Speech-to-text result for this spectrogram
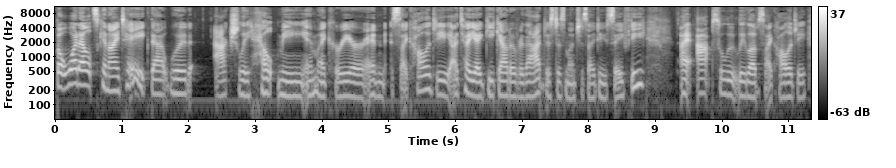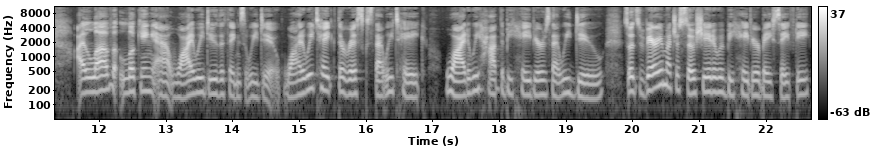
but what else can I take that would actually help me in my career. And psychology, I tell you, I geek out over that just as much as I do safety. I absolutely love psychology. I love looking at why we do the things that we do. Why do we take the risks that we take? Why do we have the behaviors that we do? So it's very much associated with behavior based safety,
